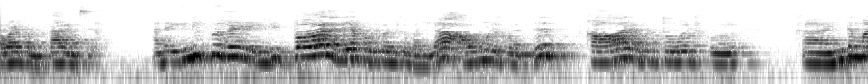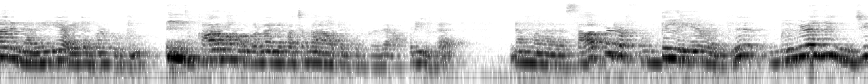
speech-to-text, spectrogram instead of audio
அவாய்ட் பண்ணணும் பேரண்ட்ஸு அந்த இனிப்புகள் இனிப்பாக நிறையா கொடுக்கறதுக்கு பதிலாக அவங்களுக்கு வந்து காரம் துவைப்பு இந்த மாதிரி நிறைய ஐட்டங்கள் கொடுக்கணும். காரமாக கொடுக்கணும்னா இந்த பச்சை மிளகாய் கொடுக்குறது அப்படி இல்லை. நம்ம சாப்பிட்ற ஃபுட்டுலேயே வந்து மிளகு இஞ்சி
